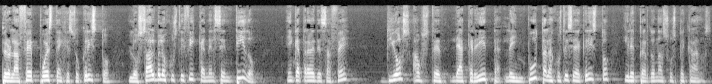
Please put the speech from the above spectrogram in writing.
Pero la fe puesta en Jesucristo lo salva y lo justifica en el sentido en que a través de esa fe Dios a usted le acredita, le imputa la justicia de Cristo y le perdona sus pecados.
